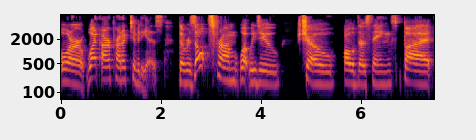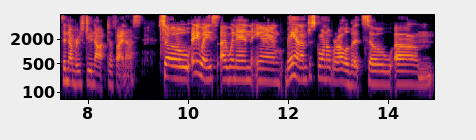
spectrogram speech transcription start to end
or what our productivity is. The results from what we do show all of those things, but the numbers do not define us. So, anyways, I went in and man, I'm just going over all of it. So, um,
